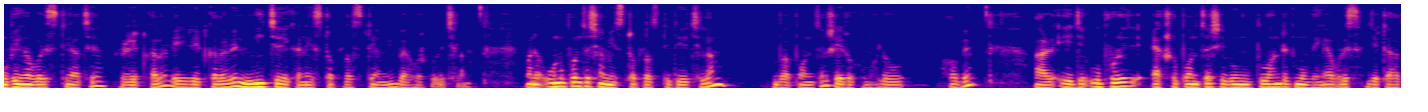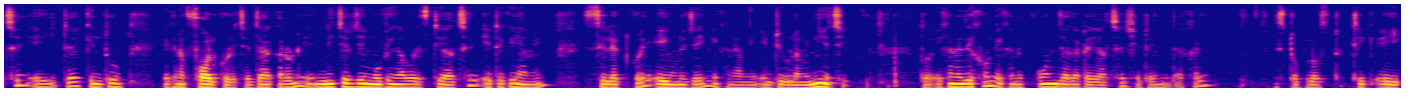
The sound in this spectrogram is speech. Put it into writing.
মুভিং অ্যাভারেজটি আছে রেড কালার এই রেড কালারের নিচে এখানে স্টপ লসটি আমি ব্যবহার করেছিলাম। মানে উনপঞ্চাশে আমি স্টপ লসটি দিয়েছিলাম, বা পঞ্চাশ, এরকম হলেও হবে। আর এই যে উপরে একশো পঞ্চাশ এবং টু হান্ড্রেড মুভিং অ্যাভারেজ যেটা আছে, এইটা কিন্তু এখানে ফল করেছে। যার কারণে নিচের যে মুভিং অ্যাভারেজটি আছে, এটাকেই আমি সিলেক্ট করে এই অনুযায়ী এখানে আমি এন্ট্রিগুলো আমি নিয়েছি। তো এখানে দেখুন, এখানে কোন জায়গাটায় আছে সেটাই আমি দেখাই। স্টপ লসটা ঠিক এই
